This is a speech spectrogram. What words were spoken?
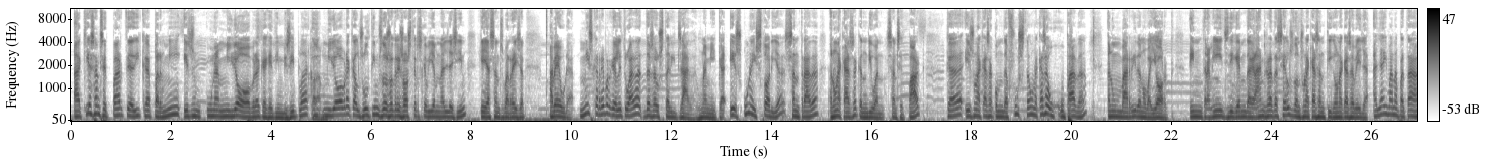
Aquí a Sunset Park t'he de dir que per mi és una millor obra que aquest Invisible Caram. i millor obra que els últims dos o tres Osters que havíem anat llegint, que ja se'ns barregen. A veure, més que res perquè l'he trobada desausteritzada, una mica. És una història centrada en una casa que en diuen Sunset Park, que és una casa com de fusta, una casa ocupada en un barri de Nova York entremig, diguem, de grans gratacels, doncs una casa antiga, una casa vella. Allà hi van a petar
